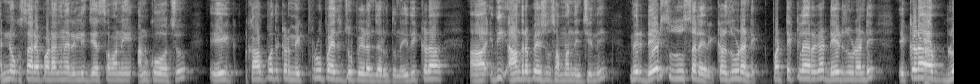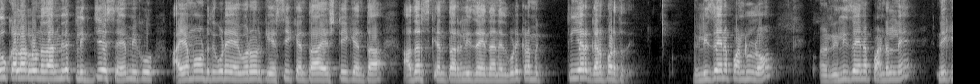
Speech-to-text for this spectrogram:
అన్నీ ఒకసారి పడగానే రిలీజ్ చేస్తామని అనుకోవచ్చు. ఈ కాకపోతే ఇక్కడ మీకు ప్రూఫ్ అయితే చూపించడం జరుగుతుంది. ఇది ఇక్కడ ఇది ఆంధ్రప్రదేశ్కు సంబంధించింది. మీరు డేట్స్ చూస్తలేరు. ఇక్కడ చూడండి పర్టికులర్గా డేట్ చూడండి. ఇక్కడ బ్లూ కలర్లో ఉన్న దాని మీద క్లిక్ చేస్తే మీకు ఆ అమౌంట్ది కూడా ఎవరెవరికి ఎస్సీకి ఎంత ఎస్టీకి ఎంత అదర్స్కి ఎంత రిలీజ్ అయింది అనేది కూడా ఇక్కడ మీకు క్లియర్గా కనపడుతుంది. రిలీజ్ అయిన పండ్లలో రిలీజ్ అయిన పండులనే నీకు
